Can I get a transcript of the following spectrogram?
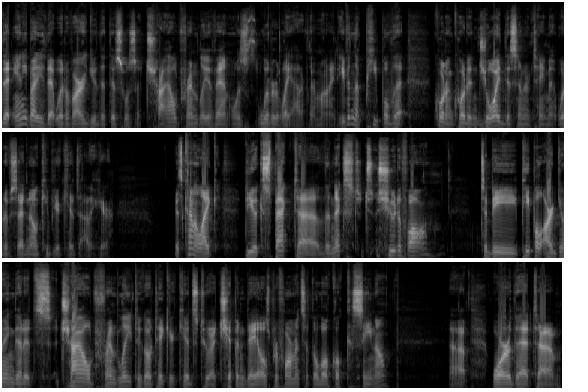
that anybody that would have argued that this was a child friendly event was literally out of their mind. Even the people that, quote unquote, enjoyed this entertainment would have said, no, keep your kids out of here. It's kind of like do you expect uh, the next shoe to fall to be people arguing that it's child friendly to go take your kids to a Chippendales performance at the local casino? Uh, or that um,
